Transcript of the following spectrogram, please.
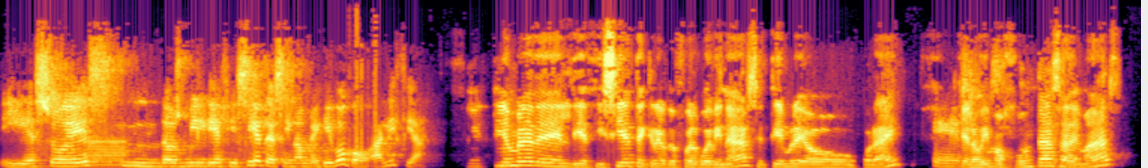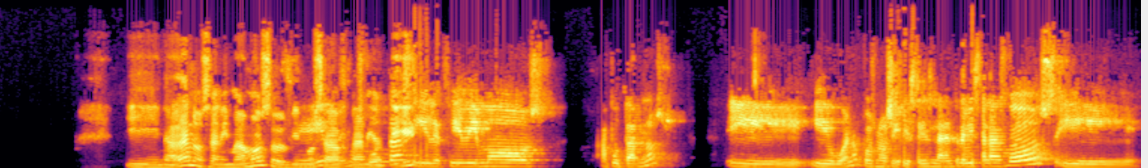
Y eso es 2017, ah. si no me equivoco, Alicia. Septiembre del 17 creo que fue el webinar, septiembre o por ahí, que lo vimos juntas además. Y nada, nos animamos, os vimos a Fran y a ti. Y decidimos apuntarnos. Y, bueno, pues nos hicisteis la entrevista a las dos y,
